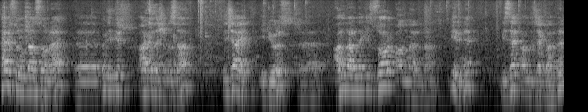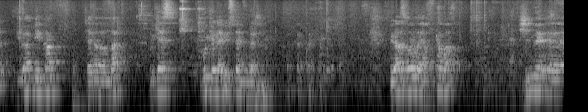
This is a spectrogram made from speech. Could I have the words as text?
her sunumdan sonra e, böyle bir arkadaşımızdan rica et, ediyoruz. E, anılarındaki zor anlarından birini bize anlatacaklardır. Güven Birkan, Çelen Hanımlar bu kez bu görevi üstlendiler. Biraz zorla yaptık ama şimdi e,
